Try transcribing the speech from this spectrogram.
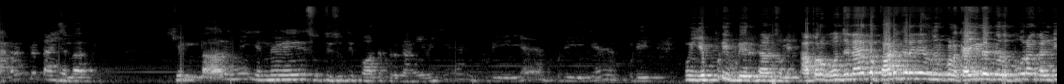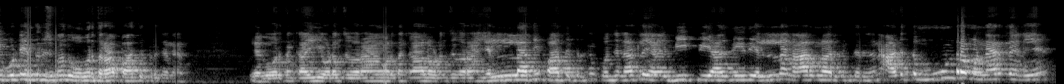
மறந்துட்டாங்க எல்லாருமே. எல்லாருமே என்னவே சுத்தி சுத்தி பார்த்துட்டு இருக்காங்க. இவன் ஏன் இப்படி ஏன் இப்படி ஏன் இப்படி? இவன் எப்படி இப்படி இருக்கான்னு சொல்லி. அப்புறம் கொஞ்ச நேரத்தை படுக்கிறதே விருப்பம் கையில இருக்கிறத பூரா கழட்டி போட்டு எந்திரிச்சு வந்து ஒவ்வொருத்தரா பார்த்துட்டு இருக்கேன் நான். எனக்கு ஒருத்தன் கை உடஞ்சு வரான் ஒருத்தன் கால் உடஞ்சு வரான். எல்லாத்தையும் பார்த்துட்டு இருக்கேன். கொஞ்ச நேரத்துல எனக்கு பிபி அது இது எல்லாம் நார்மலா இருக்குன்னு தெரிஞ்சோன்னா அடுத்த மூன்றரை மணி நேரத்துல என்னைய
